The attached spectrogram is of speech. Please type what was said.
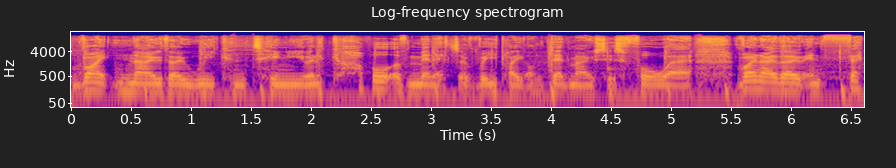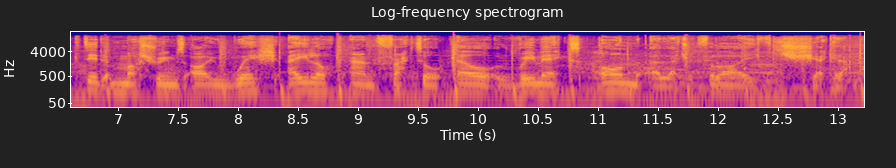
Right now, though, we continue in a couple of minutes of replay on Deadmau5's 4ware. Right now, though, Infected Mushrooms, I Wish, Alok and Fractal L remix on Electric for Life. Check it out.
